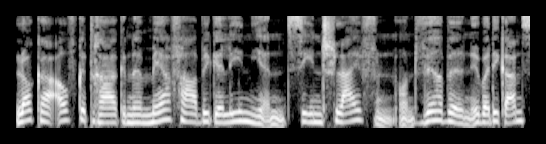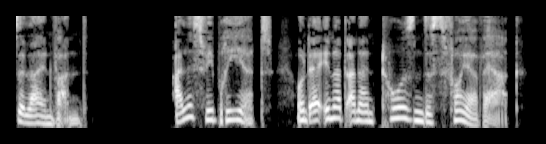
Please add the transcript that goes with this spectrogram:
Locker aufgetragene mehrfarbige Linien ziehen Schleifen und wirbeln über die ganze Leinwand. Alles vibriert und erinnert an ein tosendes Feuerwerk.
